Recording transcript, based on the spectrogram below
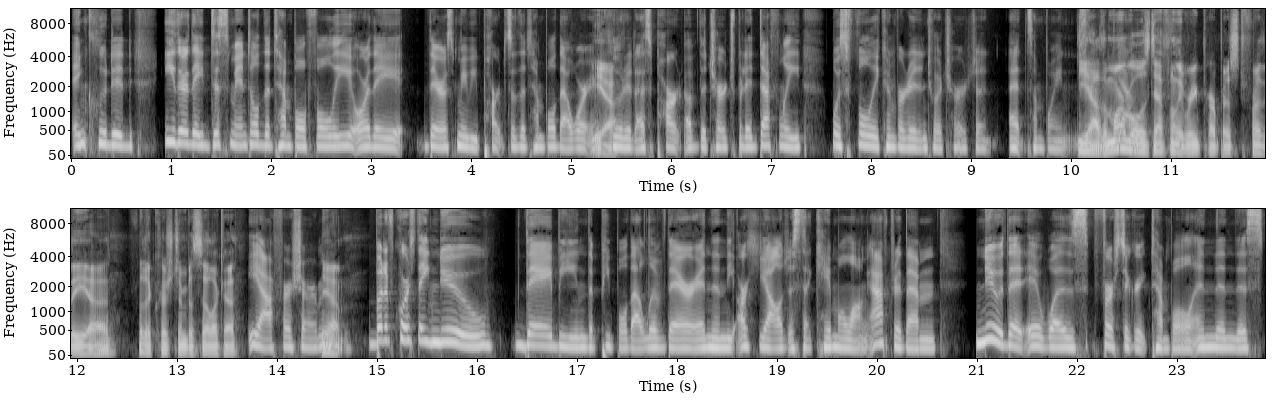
included either they dismantled the temple fully or they there's maybe parts of the temple that were Yeah. included as part of the church but it definitely was fully converted into a church at, at some point Yeah. So, The marble was definitely repurposed for the uh for the Christian basilica. yeah for sure Yeah. but of course they knew they being the people that lived there and then the archaeologists that came along after them knew that it was first a greek temple and then this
